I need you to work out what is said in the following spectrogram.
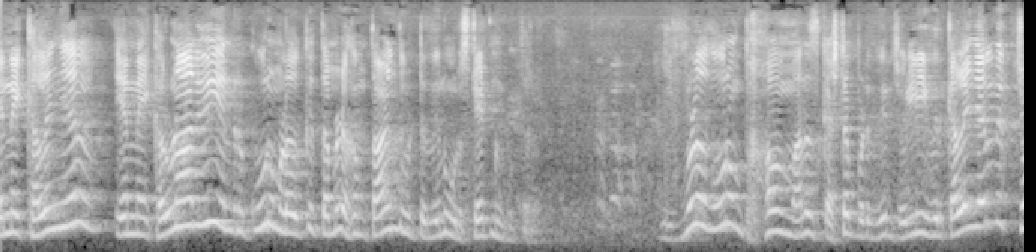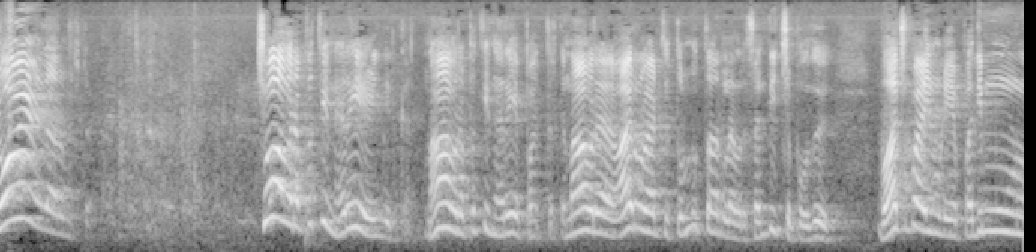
என்னை கலைஞர் என்னை கருணாநிதி என்று கூறும் அளவுக்கு தமிழகம் தாழ்ந்து விட்டதுன்னு ஒரு ஸ்டேட்மெண்ட் கொடுத்தாரு. இவ்வளோ தூரம் பாவம் மனசு கஷ்டப்படுதுன்னு சொல்லி இவர் கலைஞர்னு சோவே எழுத ஆரம்பிச்சிட்டார். ஸோ அவரை பற்றி நிறைய எழுதியிருக்கார். நான் அவரை பற்றி நிறைய பார்த்துருக்கேன். நான் அவரை ஆயிரத்தி தொள்ளாயிரத்தி தொண்ணூத்தாறில் அவர் சந்தித்த போது வாஜ்பாயினுடைய பதிமூணு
